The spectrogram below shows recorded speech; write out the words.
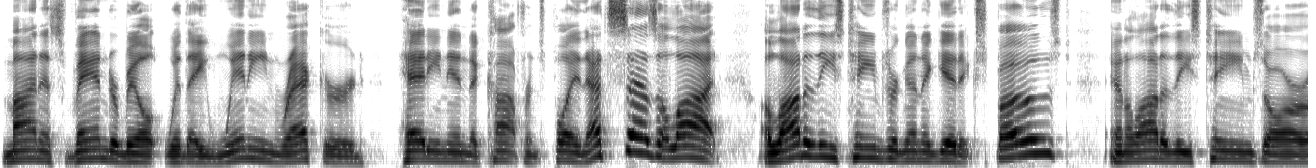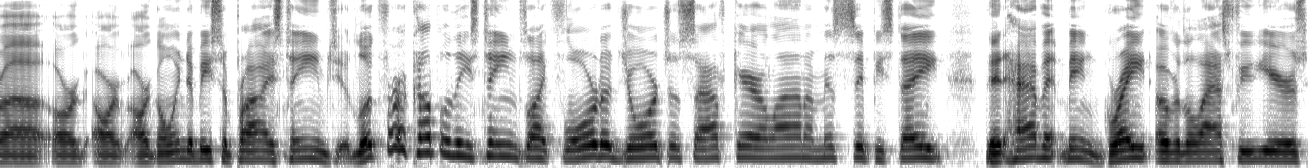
minus Vanderbilt, with a winning record heading into conference play. That says a lot. A lot of these teams are going to get exposed, and a lot of these teams are, uh, are, are, are going to be surprise teams. Look for a couple of these teams like Florida, Georgia, South Carolina, Mississippi State that haven't been great over the last few years,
